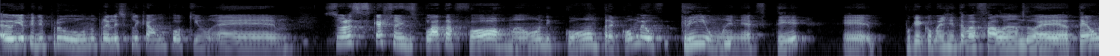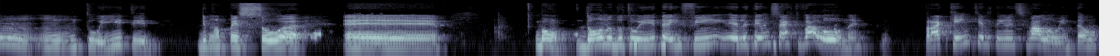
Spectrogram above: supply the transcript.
eu ia pedir para o Uno para ele explicar um pouquinho é, sobre essas questões de plataforma, onde compra, como eu crio um NFT, é, porque como a gente estava falando, é até um, um, um, tweet de uma pessoa, é, bom, dono do Twitter, enfim, ele tem um certo valor, né? Para quem que ele tem esse valor. Então,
